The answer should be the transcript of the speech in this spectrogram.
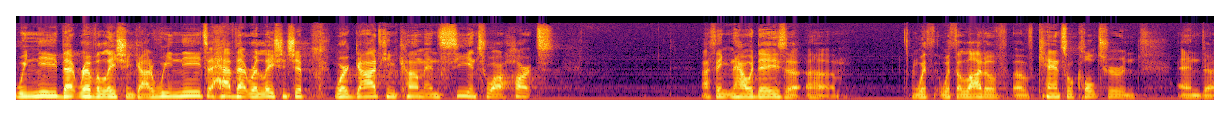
we need that revelation, God. We need to have that relationship where God can come and see into our hearts. I think nowadays, uh, uh, with, with a lot of, of cancel culture and, and uh,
